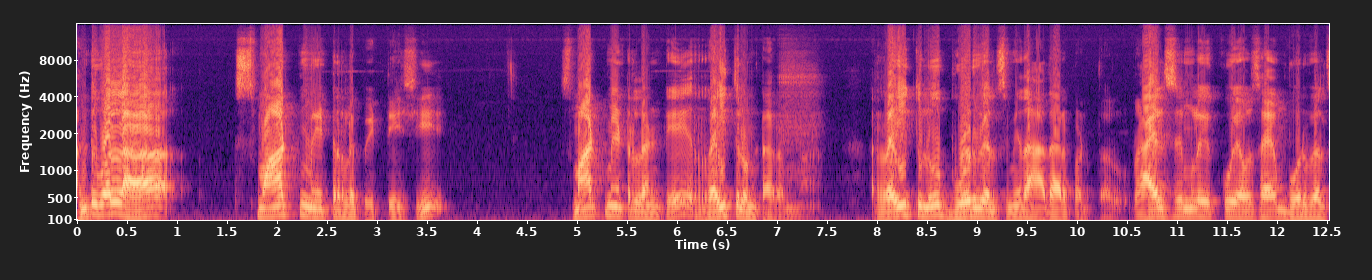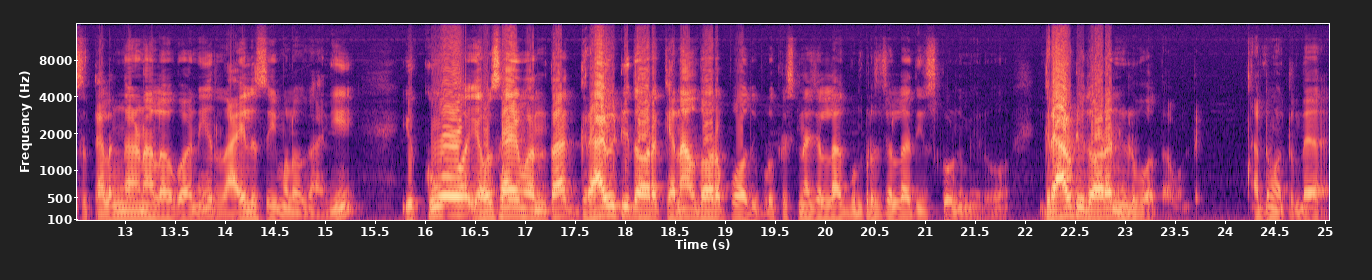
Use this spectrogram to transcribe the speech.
అందువల్ల స్మార్ట్ మీటర్లు పెట్టేసి స్మార్ట్ మీటర్లు అంటే రైతులు ఉంటారమ్మా రైతులు బోర్వెల్స్ మీద ఆధారపడతారు. రాయలసీమలో ఎక్కువ వ్యవసాయం బోర్వెల్స్ తెలంగాణలో కానీ రాయలసీమలో కానీ ఎక్కువ వ్యవసాయం అంతా గ్రావిటీ ద్వారా కెనాల్ ద్వారా పోదు. ఇప్పుడు కృష్ణా జిల్లా గుంటూరు జిల్లా తీసుకోండి మీరు. గ్రావిటీ ద్వారా నీళ్ళు పోతూ ఉంటాయి. అర్థమవుతుందా?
